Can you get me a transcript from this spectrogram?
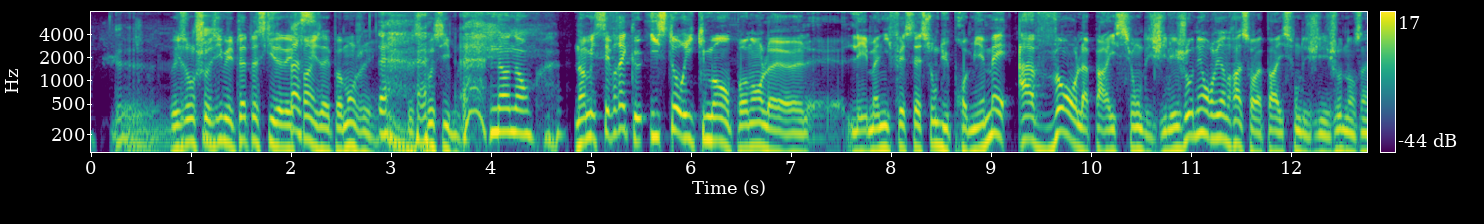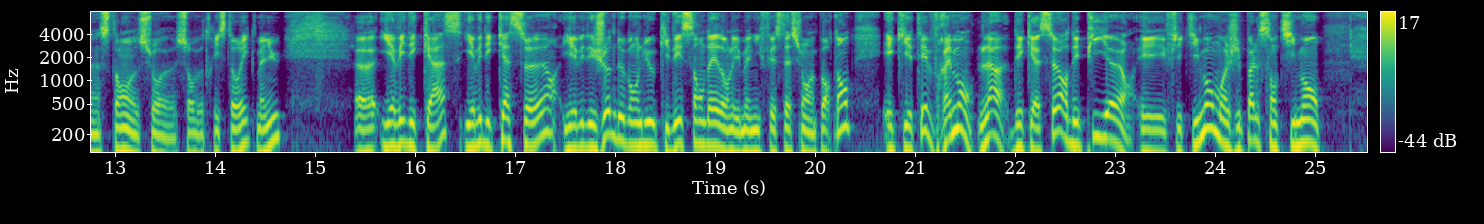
Ils ont choisi, mais peut-être parce qu'ils avaient faim, ils n'avaient pas mangé. C'est possible. non, non. Non, mais c'est vrai que historiquement, pendant les manifestations du 1er mai, avant l'apparition des Gilets jaunes, et on reviendra sur l'apparition des Gilets jaunes dans un instant euh, sur, sur votre historique, Manu, euh, il y avait des casses, il y avait des casseurs, il y avait des jeunes de banlieue qui descendaient dans les manifestations importantes et qui étaient vraiment là, des casseurs, des pilleurs. Et effectivement, moi, j'ai pas le sentiment,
